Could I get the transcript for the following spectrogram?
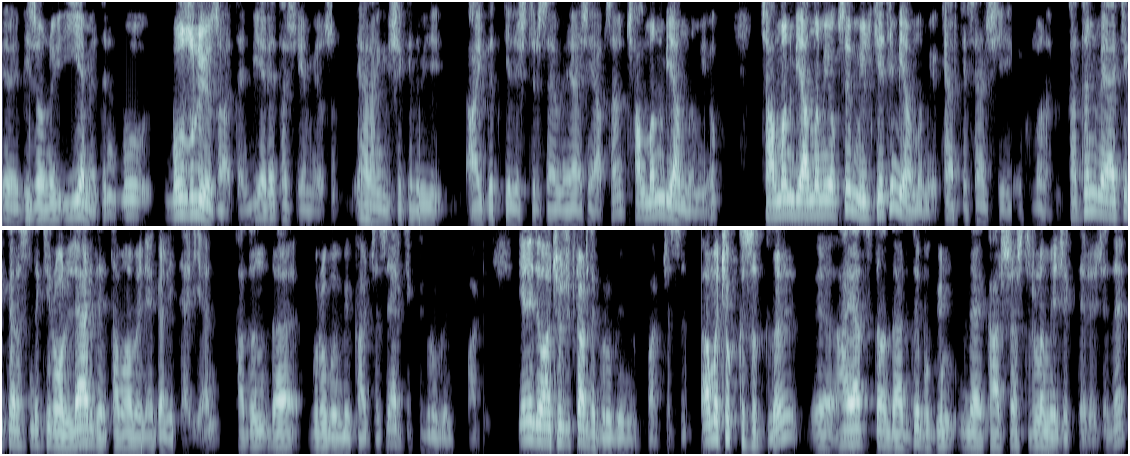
e, biz onu yiyemedin. Bu bozuluyor zaten. Bir yere taşıyamıyorsun. Herhangi bir şekilde bir aygıt geliştirsen veya şey yapsan çalmanın bir anlamı yok. Çalmanın bir anlamı yoksa mülkiyetin bir anlamı yok. Herkes her şeyi kullanabilir. Kadın ve erkek arasındaki roller de tamamen egaliteryen. Kadın da grubun bir parçası, erkek de grubun bir parçası. Yeni doğan çocuklar da grubun bir parçası. Ama çok kısıtlı. E, hayat standartı bugünle karşılaştırılamayacak derecede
